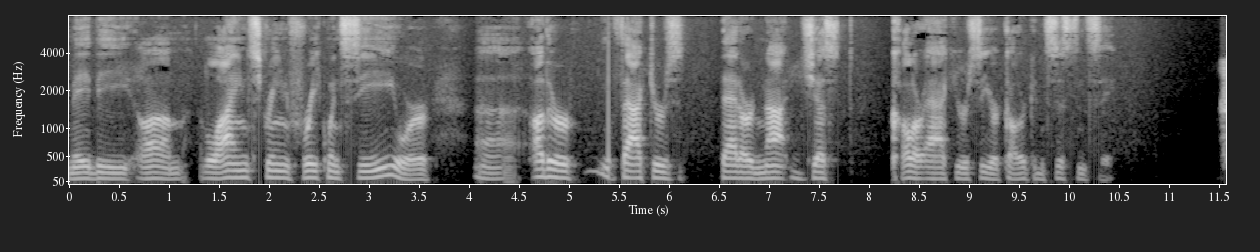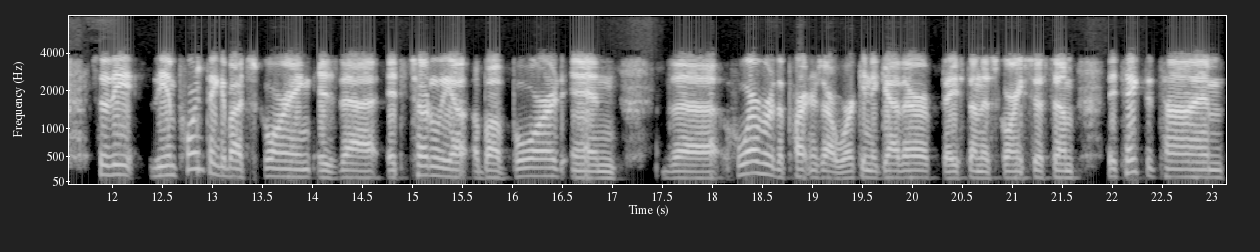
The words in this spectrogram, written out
maybe um, line screen frequency, or uh, other factors that are not just color accuracy or color consistency? So the the important thing about scoring is that it's totally above board, and the whoever the partners are working together based on the scoring system, they take the time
